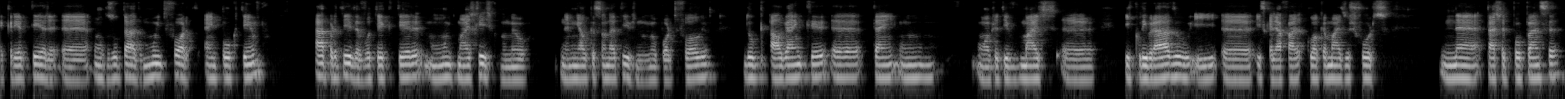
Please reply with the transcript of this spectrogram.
a querer ter uh, um resultado muito forte em pouco tempo, à partida vou ter que ter muito mais risco no meu, na minha alocação de ativos, no meu portfólio, do que alguém que uh, tem um, um objetivo mais uh, equilibrado e, e se calhar faz, coloca mais o esforço na taxa de poupança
